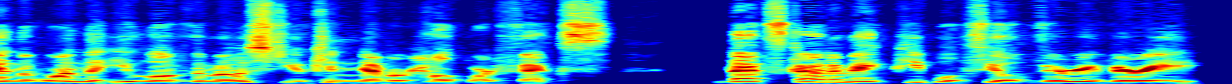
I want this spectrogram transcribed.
and the one that you love the most you can never help or fix, that's got to make people feel very, very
